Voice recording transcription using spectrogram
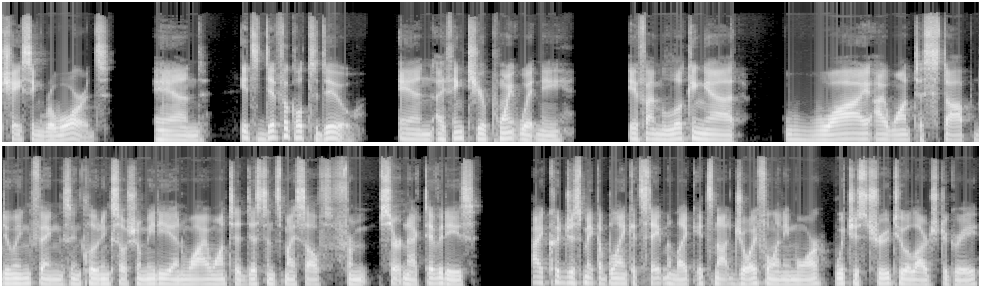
chasing rewards. And it's difficult to do. And I think to your point, Whitney, if I'm looking at why I want to stop doing things, including social media, and why I want to distance myself from certain activities, I could just make a blanket statement like it's not joyful anymore, which is true to a large degree.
